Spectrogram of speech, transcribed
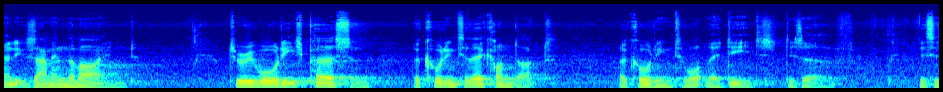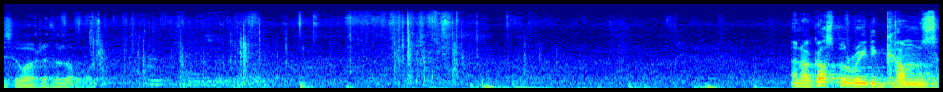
and examine the mind, to reward each person according to their conduct, according to what their deeds deserve. This is the word of the Lord. And our gospel reading comes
